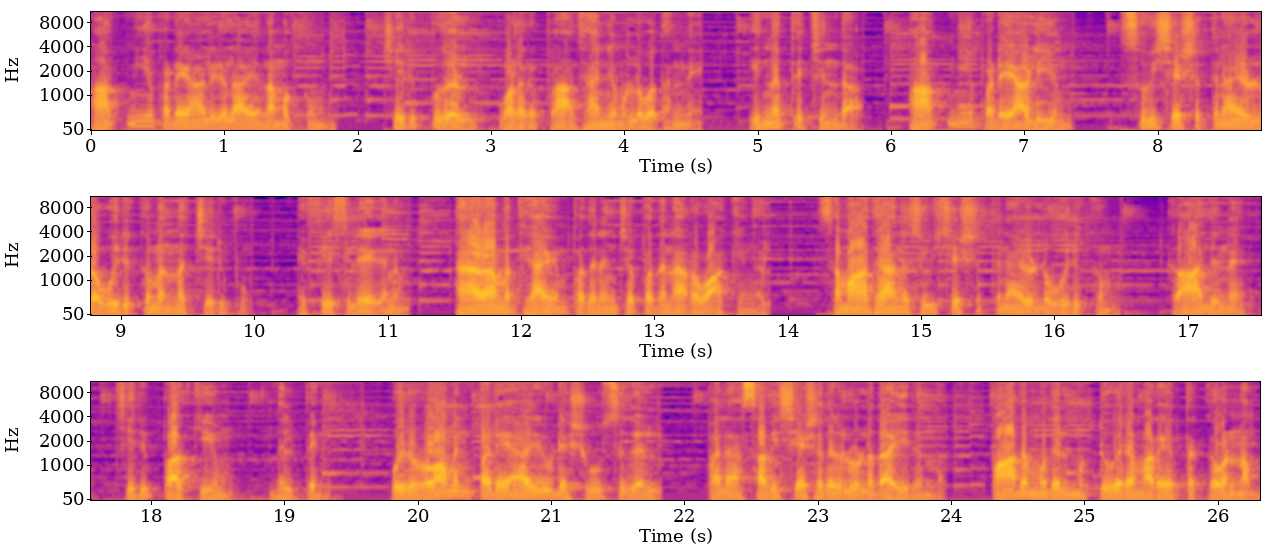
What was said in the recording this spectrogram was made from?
ആത്മീയ പടയാളികളായ നമുക്കും ചെരുപ്പുകൾ വളരെ പ്രാധാന്യമുള്ളവ തന്നെ. ഇന്നത്തെ ചിന്ത ആത്മീയ പടയാളിയും സുവിശേഷത്തിനായുള്ള ഒരുക്കമെന്ന ചെരുപ്പും. എഫ് എസ് ലേഖനം ആറാം അധ്യായം പതിനഞ്ച് പതിനാറ് വാക്യങ്ങൾ. സമാധാന സുവിശേഷത്തിനായുള്ള ഒരുക്കം കാലിന് ചെരുപ്പാക്കിയും നിൽപ്പിൻ. ഒരു റോമൻ പടയാളിയുടെ ഷൂസുകൾ പല സവിശേഷതകളുള്ളതായിരുന്നു. പാദം മുതൽ മുട്ടുവരെ മറയത്തക്കവണ്ണം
